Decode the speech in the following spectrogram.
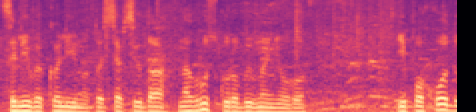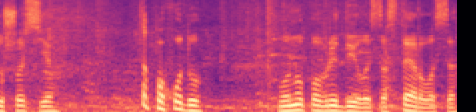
це ліве коліно. Тобто я завжди нагрузку робив на нього. І по ходу щось я. Та по ходу воно повредилося, стерлося.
